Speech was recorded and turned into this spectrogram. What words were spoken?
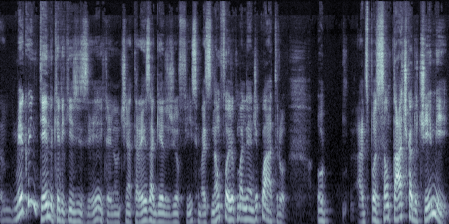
Meio que eu entendo o que ele quis dizer, que ele não tinha três zagueiros de ofício, mas não foi com uma linha de quatro. O, a disposição tática do time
